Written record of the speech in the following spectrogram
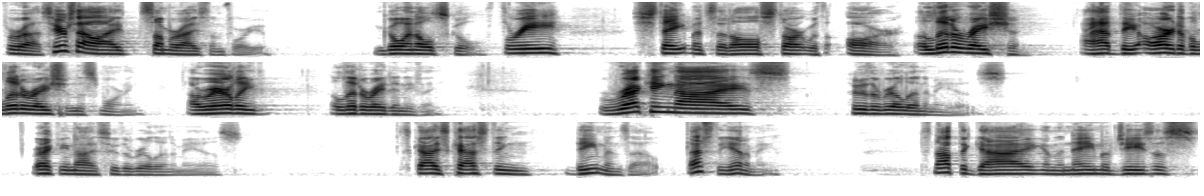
for us. Here's how I summarize them for you. I'm going old school. Three statements that all start with R. Alliteration. I have the art of alliteration this morning. I rarely alliterate anything. Recognize who the real enemy is. Recognize who the real enemy is. This guy's casting demons out. That's the enemy. It's not the guy in the name of Jesus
